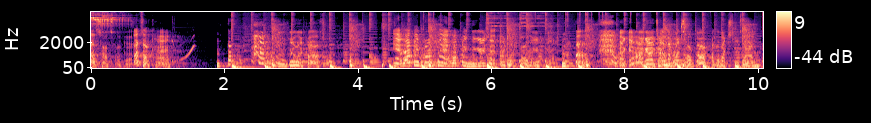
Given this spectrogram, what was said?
that's not so good. That's okay. really fast. Yeah, happy birthday and happy new year to everybody. okay, I'm gonna turn the voice filter off for the next few songs.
